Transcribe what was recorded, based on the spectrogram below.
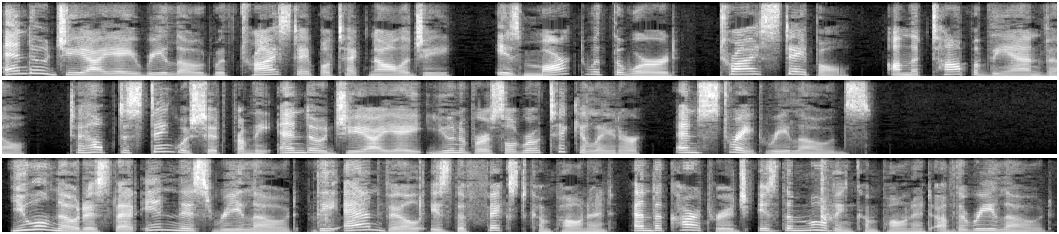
Endo-GIA reload with tri-staple technology is marked with the word tri-staple on the top of the anvil to help distinguish it from the Endo-GIA universal roticulator and straight reloads. You will notice that in this reload, the anvil is the fixed component and the cartridge is the moving component of the reload.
